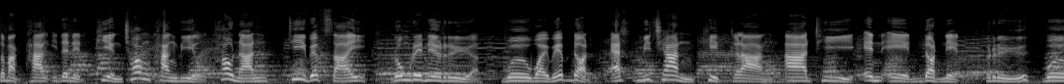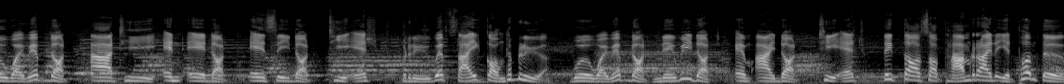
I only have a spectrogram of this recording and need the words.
สมัครทางอินเทอร์เน็ตเพียงช่องทางเดียวเท่านั้นที่เว็บไซต์ โรงเรียนในเรือ www.admission-rtna.net หรือ www.rtna.ac.th หรือเว็บไซต์กองทัพเรือ www.navy.mi.th ติดต่อสอบถามรายละเอียดเพิ่มเติม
